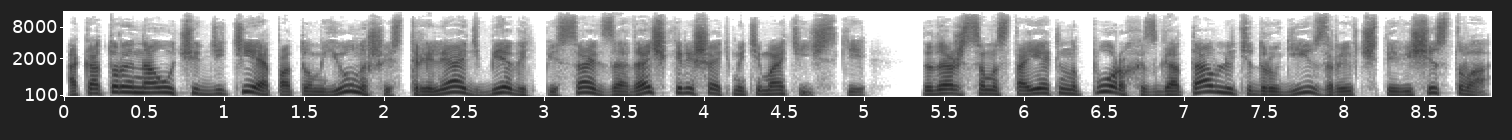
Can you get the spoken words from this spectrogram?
а которые научат детей, а потом юношей стрелять, бегать, писать, задачки решать математические, да даже самостоятельно порох изготавливать и другие взрывчатые вещества.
